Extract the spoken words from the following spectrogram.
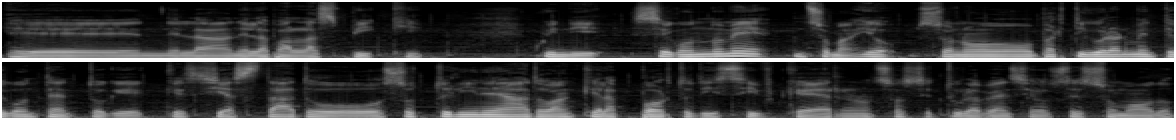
eh, nella, nella palla a spicchi. Quindi secondo me, insomma, io sono particolarmente contento che, che, sia stato sottolineato anche l'apporto di Steve Kerr. Non so se tu la pensi allo stesso modo.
